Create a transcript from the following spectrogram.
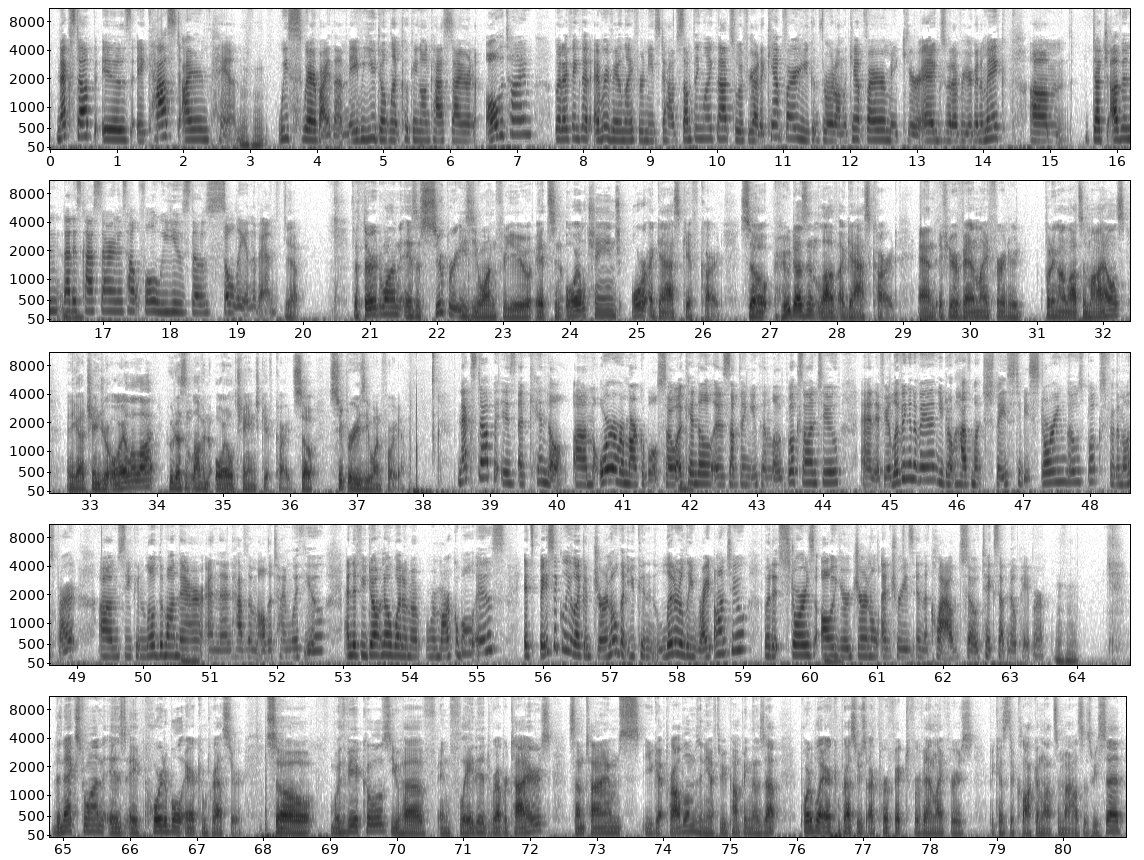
Next up is a cast iron pan. We swear by them. Maybe you don't like cooking on cast iron all the time, but I think that every van lifer needs to have something like that. So if you're at a campfire, you can throw it on the campfire, make your eggs, whatever you're going to make. Um, Dutch oven that is cast iron is helpful. We use those solely in the van. Yeah. The third one is a super easy one for you. It's an oil change or a gas gift card. So, who doesn't love a gas card? And if you're a van lifer and you're putting on lots of miles and you got to change your oil a lot, who doesn't love an oil change gift card? So, super easy one for you. Next up is a Kindle um, or a Remarkable. So, a Kindle is something you can load books onto. And if you're living in a van, you don't have much space to be storing those books for the most part. Um, so, you can load them on there and then have them all the time with you. And if you don't know what a Remarkable is, it's basically like a journal that you can literally write onto, but it stores all mm-hmm. your journal entries in the cloud. So, it takes up no paper. Mm-hmm. The next one is a portable air compressor. So, with vehicles, you have inflated rubber tires. Sometimes you get problems and you have to be pumping those up. Portable air compressors are perfect for van lifers because they're clocking lots of miles, as we said.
